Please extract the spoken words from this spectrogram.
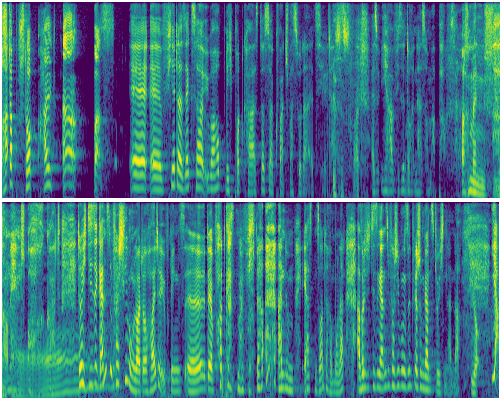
stopp. Ha, stopp, halt. Ah, was? Äh, äh, vierter, sechster überhaupt nicht Podcast. Das ist ja Quatsch, was du da erzählt hast. Ist es Quatsch? Also ja, wir sind doch in der Sommerpause. Ach Mensch, Ach ja. Mensch, oh. Gott. Durch diese ganzen Verschiebungen, Leute, heute übrigens äh, der Podcast mal wieder an einem ersten Sonntag im Monat, aber durch diese ganzen Verschiebungen sind wir schon ganz durcheinander. Ja. Ja,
